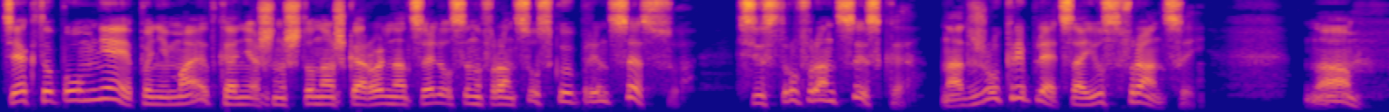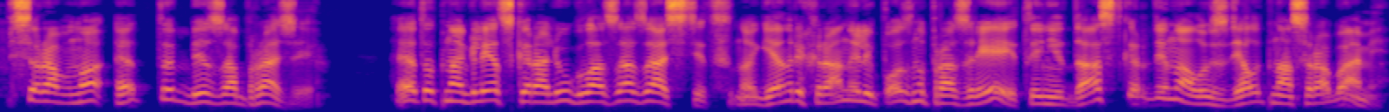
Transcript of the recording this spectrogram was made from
Те, кто поумнее, понимают, конечно, что наш король нацелился на французскую принцессу, сестру Франциска. Надо же укреплять союз с Францией. Но все равно это безобразие. Этот наглец королю глаза застит, но Генрих рано или поздно прозреет и не даст кардиналу сделать нас рабами.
